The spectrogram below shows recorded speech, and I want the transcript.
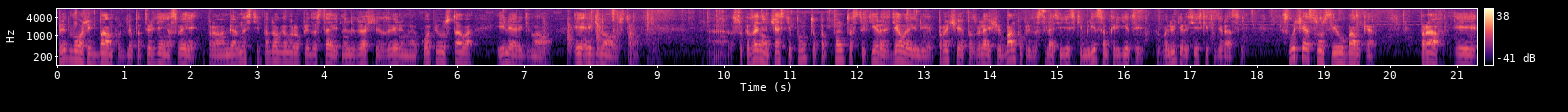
Предложить банку для подтверждения своей правомерности по договору предоставить надлежащую заверенную копию устава или оригинала, и оригинала устава э, с указанием части пункта, подпункта, статьи, раздела или прочее, позволяющее банку предоставлять физическим лицам кредиты в валюте Российской Федерации. В случае отсутствия у банка прав и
